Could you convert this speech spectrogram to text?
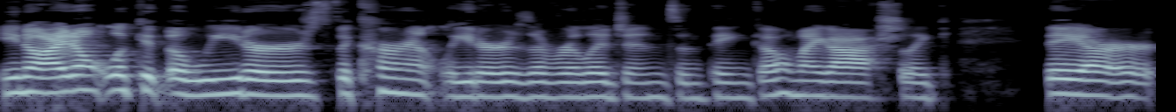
you know. I don't look at the leaders, the current leaders of religions, and think, "Oh my gosh, like they are."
